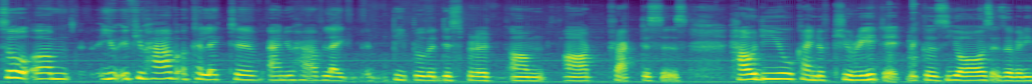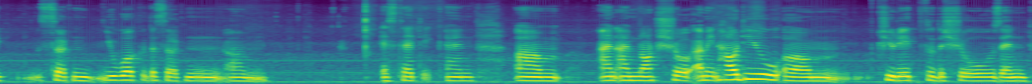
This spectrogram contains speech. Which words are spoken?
So, um, you if you have a collective and you have like people with disparate um, art practices, how do you kind of curate it? Because yours is a very certain. You work with a certain um, aesthetic, and um, and I'm not sure. I mean, how do you um, curate for the shows and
